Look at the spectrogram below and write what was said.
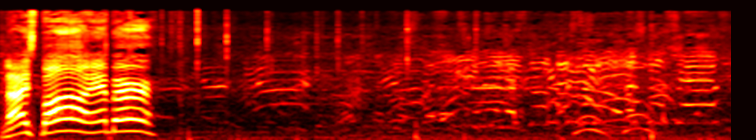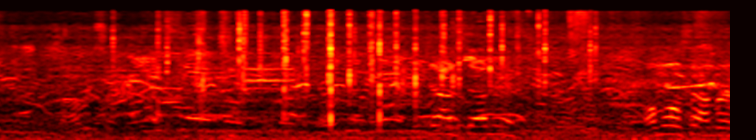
Nice ball, Amber. Good job, Sammy. Almost, Amber.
